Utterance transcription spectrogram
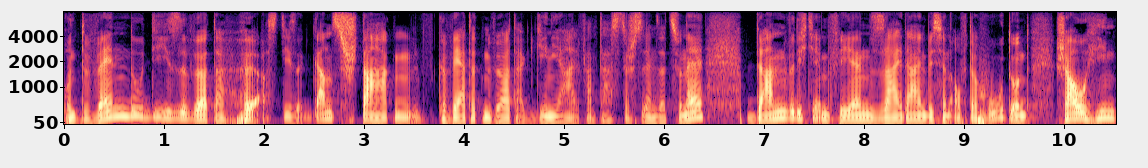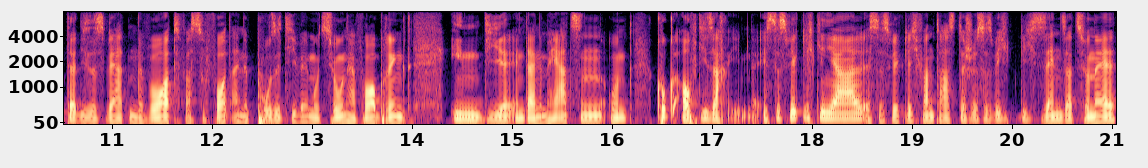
Und wenn du diese Wörter hörst, diese ganz starken, gewerteten Wörter, genial, fantastisch, sensationell, dann würde ich dir empfehlen, sei da ein bisschen auf der Hut und schau hinter dieses wertende Wort, was sofort eine positive Emotion hervorbringt, in dir, in deinem Herzen und guck auf die Sachebene. Ist es wirklich genial? Ist es wirklich fantastisch? Ist es wirklich sensationell?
